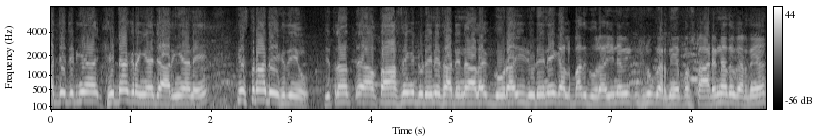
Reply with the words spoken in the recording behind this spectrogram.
ਅੱਜ ਜਿਹੜੀਆਂ ਖੇਡਾਂ ਕਰਾਈਆਂ ਜਾ ਰਹੀਆਂ ਨੇ ਕਿਸ ਤਰ੍ਹਾਂ ਦੇਖਦੇ ਹੋ? ਜਿਸ ਤਰ੍ਹਾਂ ਅਵਤਾਰ ਸਿੰਘ ਜੁੜੇ ਨੇ ਸਾਡੇ ਨਾਲ, ਗੋਰਾ ਜੀ ਜੁੜੇ ਨੇ, ਗੱਲਬਾਤ ਗੋਰਾ ਜੀ ਨਾਲ ਵੀ ਸ਼ੁਰੂ ਕਰਦੇ ਹਾਂ, ਆਪਾਂ ਸਟਾਰਟ ਇਹਨਾਂ ਤੋਂ ਕਰਦੇ ਹਾਂ।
